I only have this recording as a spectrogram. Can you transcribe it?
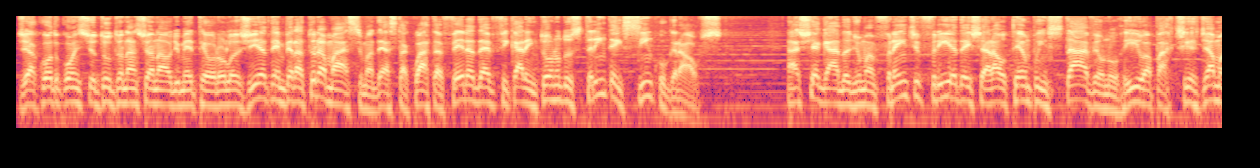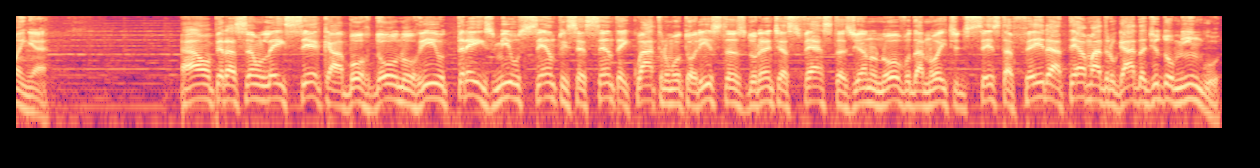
De acordo com o Instituto Nacional de Meteorologia, a temperatura máxima desta quarta-feira deve ficar em torno dos 35 graus. A chegada de uma frente fria deixará o tempo instável no Rio a partir de amanhã. A Operação Lei Seca abordou no Rio 3.164 motoristas durante as festas de Ano Novo da noite de sexta-feira até a madrugada de domingo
